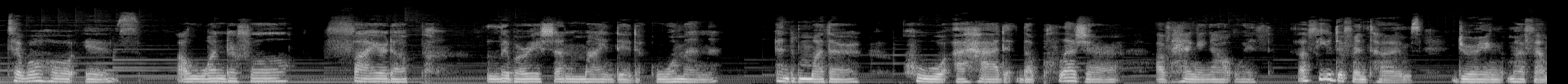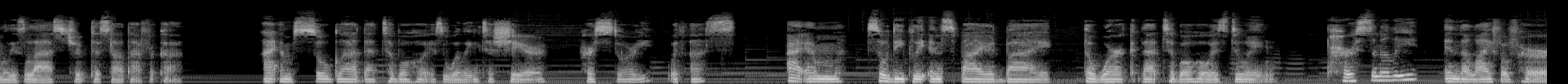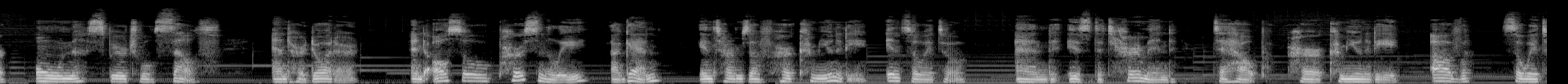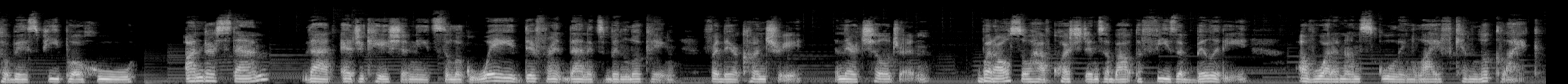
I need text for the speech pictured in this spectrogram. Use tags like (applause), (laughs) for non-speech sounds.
Tebogo is a wonderful, fired up, liberation minded woman and mother who I had the pleasure of hanging out with a few different times during my family's last trip to South Africa. I am so glad that Tebogo is willing to share her story with us. I am so deeply inspired by the work that Tebogo is doing personally in the life of her own spiritual self and her daughter, and also personally, again, in terms of her community in Soweto, and is determined to help her community of Soweto based people who understand that education needs to look way different than it's been looking for their country and their children, but also have questions about the feasibility of what an unschooling life can look like,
